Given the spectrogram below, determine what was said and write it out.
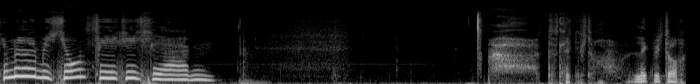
Die Mission fehlgeschlagen. Ah, Das leckt mich doch. Leck mich doch.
